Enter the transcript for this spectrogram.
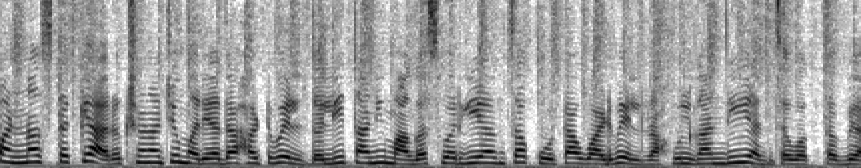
पन्नास टक्के आरक्षणाची मर्यादा हटवेल दलित आणि मागासवर्गीयांचा कोटा वाढवेल राहुल गांधी यांचं वक्तव्य.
